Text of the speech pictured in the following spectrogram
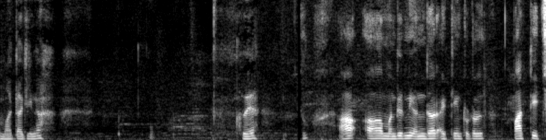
માતાજીના. હવે આ આ મંદિરની અંદર આઈ થિંક ટોટલ પાંચથી છ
